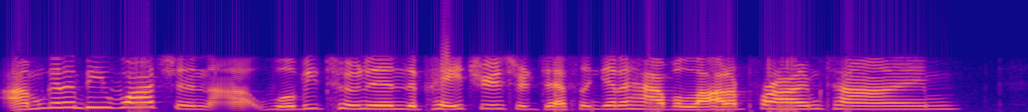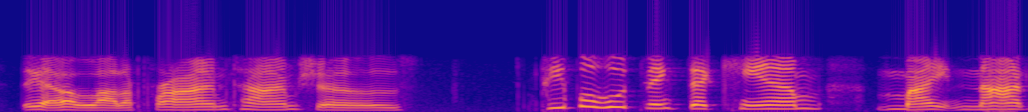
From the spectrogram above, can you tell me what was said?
I'm gonna be watching. Uh, we'll be tuning in. The Patriots are definitely gonna have a lot of prime time. They got a lot of prime time shows. People who think that Cam might not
